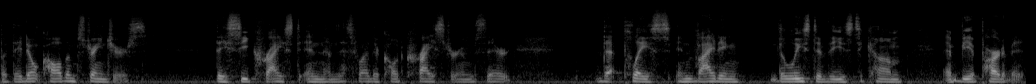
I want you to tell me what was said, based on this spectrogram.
But they don't call them strangers. They see Christ in them. That's why they're called Christ rooms. They're that place inviting the least of these to come and be a part of it.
